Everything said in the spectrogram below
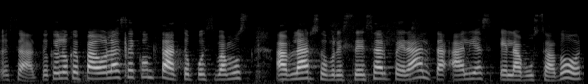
Exacto, que en lo que Paola hace contacto, pues vamos a hablar sobre César Peralta, alias el abusador,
